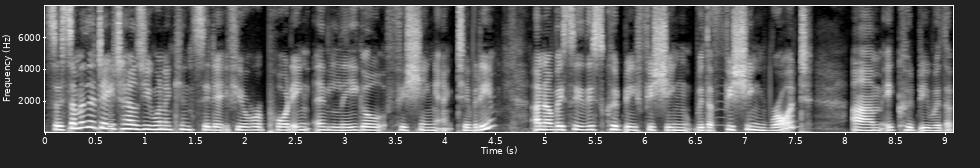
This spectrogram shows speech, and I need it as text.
So, some of the details you want to consider if you're reporting illegal fishing activity, and obviously, this could be fishing with a fishing rod, um, it could be with a,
